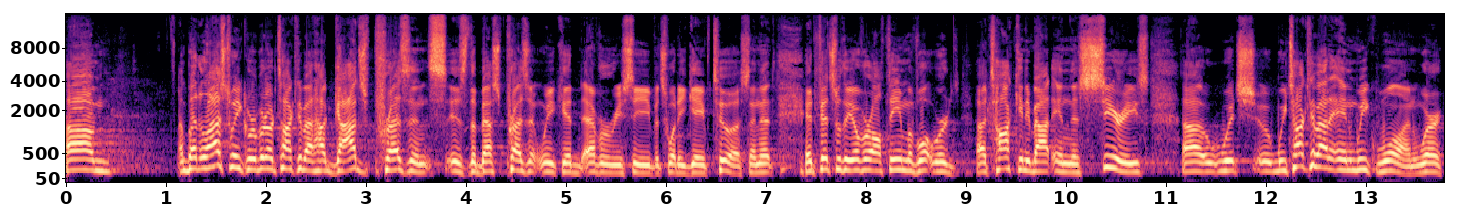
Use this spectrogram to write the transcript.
um, but last week, Roberto talked about how God's presence is the best present we could ever receive. It's what he gave to us. And it, it fits with the overall theme of what we're uh, talking about in this series, uh, which we talked about in week one, where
